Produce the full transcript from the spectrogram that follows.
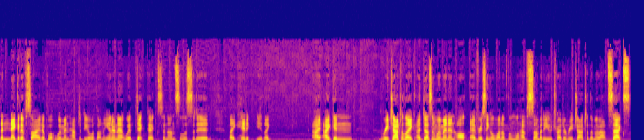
the negative side of what women have to deal with on the internet with dick pics and unsolicited, like hit, like I, I can reach out to like a dozen women, and all every single one of them will have somebody who tried to reach out to them about sex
